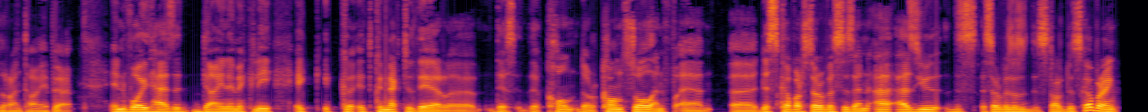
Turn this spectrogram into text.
the runtime API. Envoy has it dynamically. It, it, it connect to their uh, this the con, their Consul and uh, uh, discover services, and uh, as you this services start discovering,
